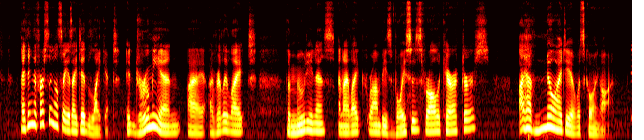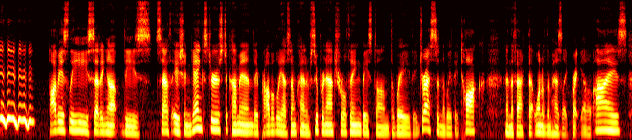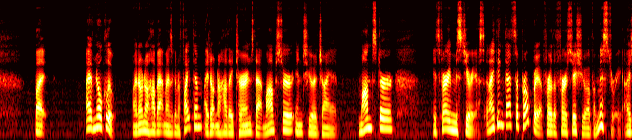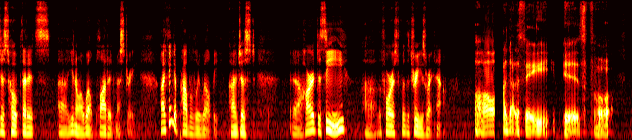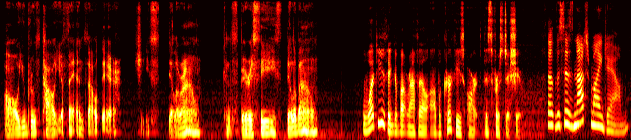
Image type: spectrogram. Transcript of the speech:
I think the first thing I'll say is I did like it. It drew me in. I I really liked the moodiness and I like Ram V's voices for all the characters. I have no idea what's going on. Obviously, he's setting up these South Asian gangsters to come in. They probably have some kind of supernatural thing based on the way they dress and the way they talk, and the fact that one of them has like bright yellow eyes. But I have no clue. I don't know how Batman's going to fight them. I don't know how they turned that mobster into a giant monster. It's very mysterious, and I think that's appropriate for the first issue of a mystery. I just hope that it's, uh, you know, a well plotted mystery. I think it probably will be. I'm just uh, hard to see uh, the forest for the trees right now. All I gotta say is for all you Bruce Talia fans out there, she's still around. Conspiracy still abound. What do you think about Rafael Albuquerque's art this first issue? So this is not my jam,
